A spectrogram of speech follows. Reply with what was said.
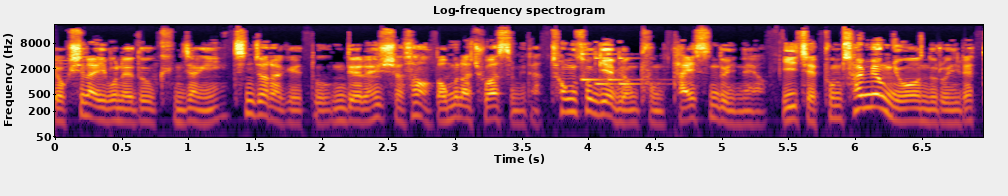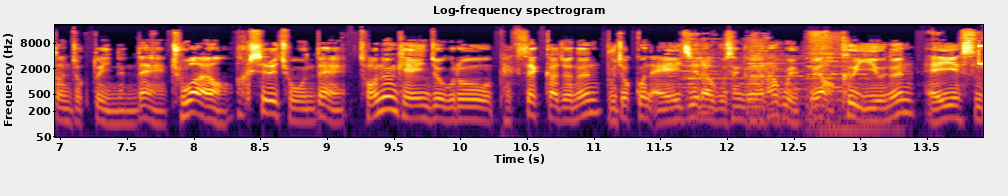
역시나 이번에도 굉장히 친절하게 또 응대를 해주셔서 너무나 좋았습니다. 청소기의 명품 다이슨도 있네요. 이 제품 설명 요원으로 일했던 적도 있는데 좋아요. 확실히 좋은데 저는 개인적으로 백색 가전은 무조건 LG라고 생각을 하고 있고요. 그 이유는 AS도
